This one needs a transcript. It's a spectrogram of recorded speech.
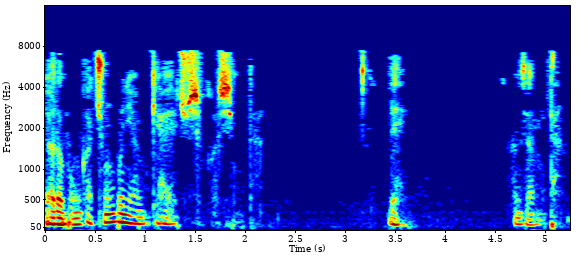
여러분과 충분히 함께 해 주실 것입니다. 네. 감사합니다.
